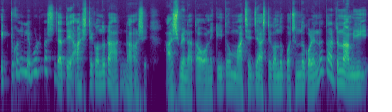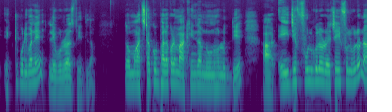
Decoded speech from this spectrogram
একটুখানি লেবুর রস যাতে আষ্টে গন্ধটা না আসে। আসবে না, তাও অনেকেই তো মাছের যে আষ্টে গন্ধ পছন্দ করেন না, তার জন্য আমি একটু পরিমাণে লেবুর রস দিয়ে দিলাম। তো মাছটা খুব ভালো করে মাখিয়ে নিলাম নুন, হলুদ দিয়ে। আর এই যে ফুলগুলো রয়েছে, এই ফুলগুলো না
